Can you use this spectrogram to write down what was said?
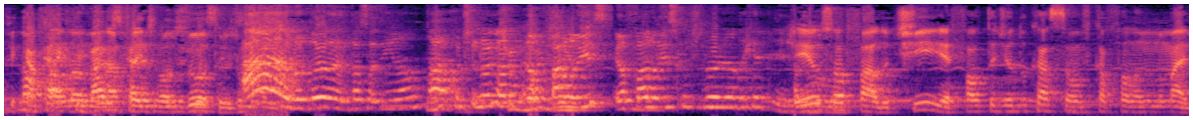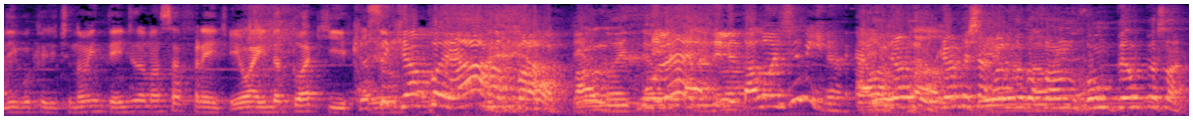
ficar Não, cara, tem falando vários na frente caras dos de outros? Ah, eu não tô não tá sozinho não. Ah, continua olhando. Eu falo isso, eu falo isso, continuo olhando aqui. Eu só falo, tia, é falta de educação ficar falando numa língua que a gente não entende na nossa frente. Eu ainda tô aqui. Você quer apanhar, rapaz? Eu. Moleque, ele tá longe de mim, né? Eu quero, eu falo, quero deixar claro que eu tô eu falando como pelo personagem.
